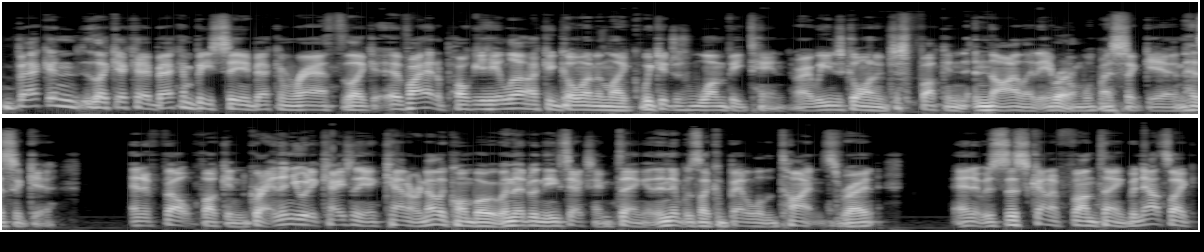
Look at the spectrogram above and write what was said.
back in like okay, back in BC, back in Wrath. Like if I had a pocket healer, I could go in and like we could just one v ten, right? We could just go on and just fucking annihilate everyone Right. with my sick gear and his sick gear. and it felt fucking great. And then you would occasionally encounter another combo and they're doing the exact same thing, and then it was like a battle of the titans, right? And it was this kind of fun thing. But now it's like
